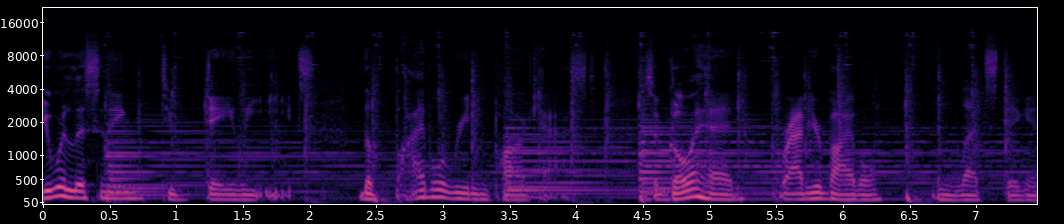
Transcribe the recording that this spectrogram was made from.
You are listening to Daily Eats, the Bible reading podcast. So go ahead, grab your Bible, and let's dig in.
